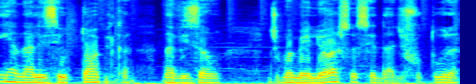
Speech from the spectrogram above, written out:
Em análise utópica, na visão de uma melhor sociedade futura,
